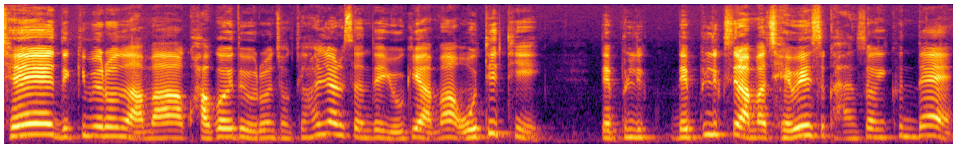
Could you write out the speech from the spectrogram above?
제 느낌으로는 아마 과거에도 이런 정책 하려고 했었는데 여기 아마 OTT 넷플릭 넷플릭스를 아마 제외했을 가능성이 큰데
